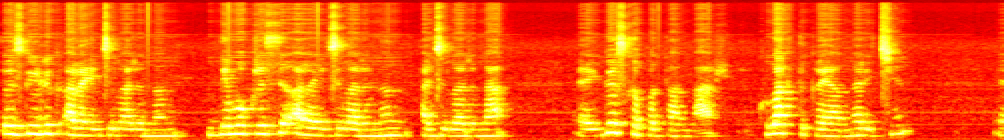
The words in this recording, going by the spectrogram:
özgürlük arayıcılarının, demokrasi arayıcılarının acılarına e, göz kapatanlar, kulak tıkayanlar için e,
